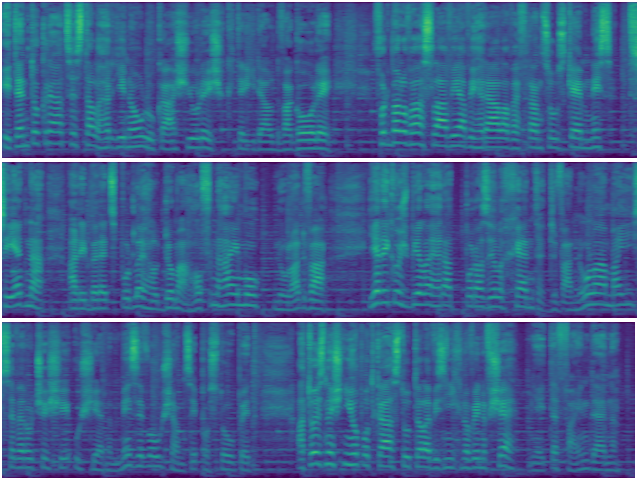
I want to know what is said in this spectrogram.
I tentokrát se stal hrdinou Lukáš Juliš, který dal dva góly. Fotbalová Slávia vyhrála ve francouzském Nice 3-1 a Liberec podlehl doma Hoffenheimu 0-2. Jelikož Bělehrad porazil Chent 2-0, mají Severočeši už jen mizivou šanci postoupit. A to je z dnešního podcastu televizních novin vše. Mějte fajn den.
